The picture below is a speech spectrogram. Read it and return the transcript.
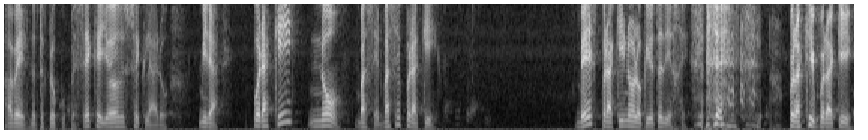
A ver, no te preocupes, sé que yo sé claro. Mira, por aquí no va a ser, va a ser por aquí. ¿Ves? Por aquí no, lo que yo te dije. por aquí, por aquí.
